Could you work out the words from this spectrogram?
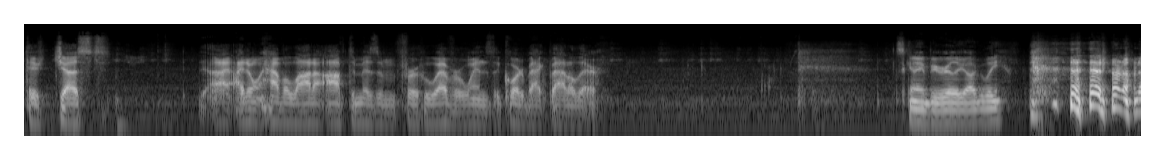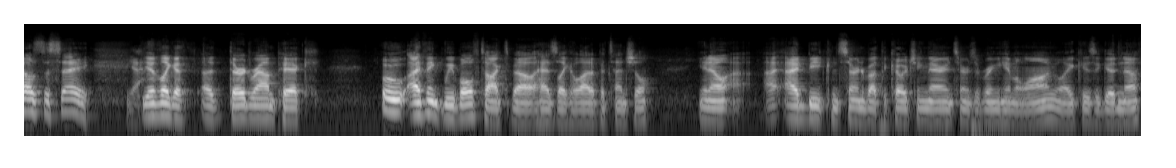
there's just I, I don't have a lot of optimism for whoever wins the quarterback battle there. It's going to be really ugly. I don't know what else to say. Yeah. You have like a, a third round pick, who I think we both talked about has like a lot of potential. You know, I, I'd be concerned about the coaching there in terms of bringing him along. Like, is it good enough?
